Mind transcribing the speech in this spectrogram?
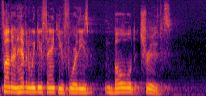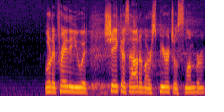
Father in heaven, we do thank you for these bold truths. Lord, I pray that you would shake us out of our spiritual slumber,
